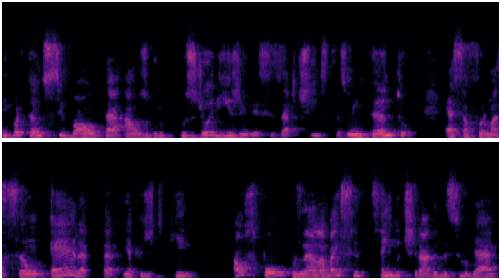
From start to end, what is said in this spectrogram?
e, portanto, se volta aos grupos de origem desses artistas. No entanto, essa formação era, e acredito que aos poucos, né, ela vai sendo tirada desse lugar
